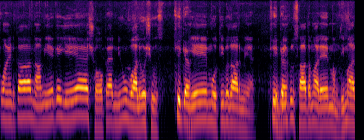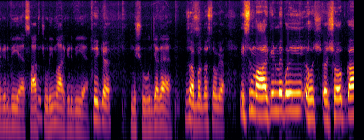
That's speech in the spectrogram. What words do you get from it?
पॉइंट का नाम ये है कि ये है शॉप है न्यू वाल्वो शूज़ ठीक है। ये मोती बाज़ार में है। ठीक है। बिल्कुल साथ हमारे ममदी मार्केट भी है साथ चूड़ी मार्केट भी है। ठीक है। मशहूर जगह है। ज़बरदस्त हो गया। इस मार्केट में कोई शॉप का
